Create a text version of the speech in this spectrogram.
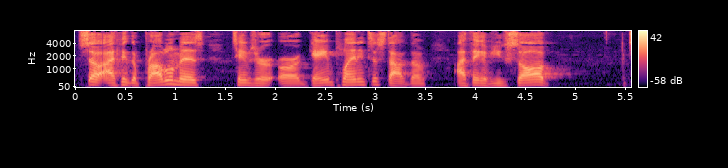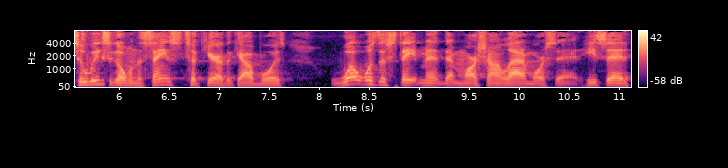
So I think the problem is teams are, are game planning to stop them. I think if you saw two weeks ago when the Saints took care of the Cowboys, what was the statement that Marshon Lattimore said? He said,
